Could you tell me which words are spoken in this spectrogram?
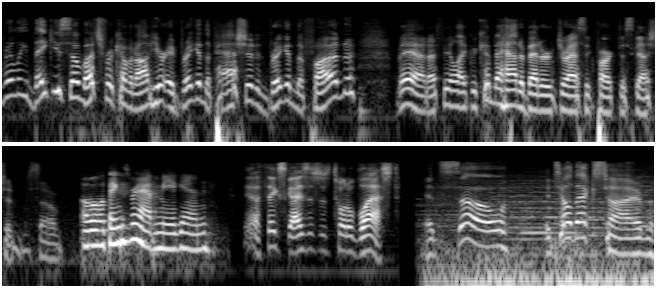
really, thank you so much for coming on here and bringing the passion and bringing the fun. Man, I feel like we couldn't have had a better Jurassic Park discussion. So, Oh, thanks for having me again. Yeah, thanks guys. This was a total blast. and so, until next time.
